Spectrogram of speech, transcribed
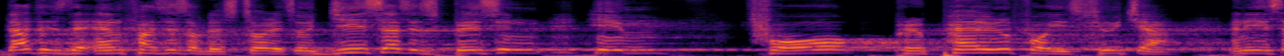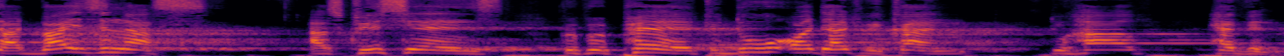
That is the emphasis of the story. So Jesus is praising him for preparing for his future. And he's advising us as Christians we prepare to do all that we can to have heaven.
